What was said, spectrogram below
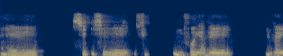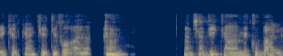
Une fois, il y avait, quelqu'un qui été voir un, un sadique, un Mekoubal,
